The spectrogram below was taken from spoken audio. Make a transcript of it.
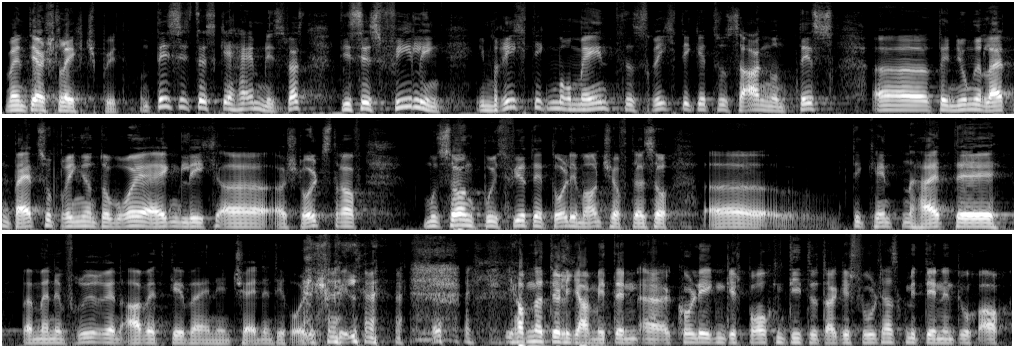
wenn der schlecht spielt. Und das ist das Geheimnis, was? Dieses Feeling, im richtigen Moment das Richtige zu sagen und das äh, den jungen Leuten beizubringen, da war ich eigentlich äh, stolz drauf. Muss sagen, Puls 4, eine tolle Mannschaft. Also äh, die könnten heute bei meinem früheren Arbeitgeber eine entscheidende Rolle spielen. ich habe natürlich auch mit den äh, Kollegen gesprochen, die du da geschult hast, mit denen du auch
